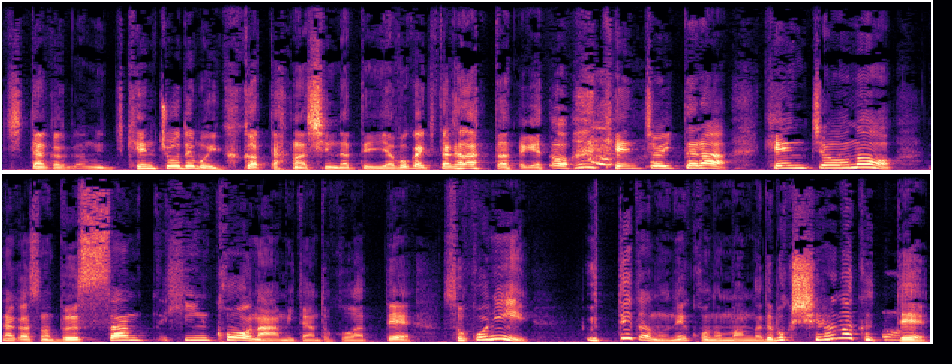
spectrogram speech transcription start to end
ちなんか県庁でも行くかって話になって、いや僕は行きたくなかったんだけど、県庁行ったら、県庁のなんかその物産品コーナーみたいなとこがあって、そこに売ってたのね、この漫画で。僕知らなくって、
